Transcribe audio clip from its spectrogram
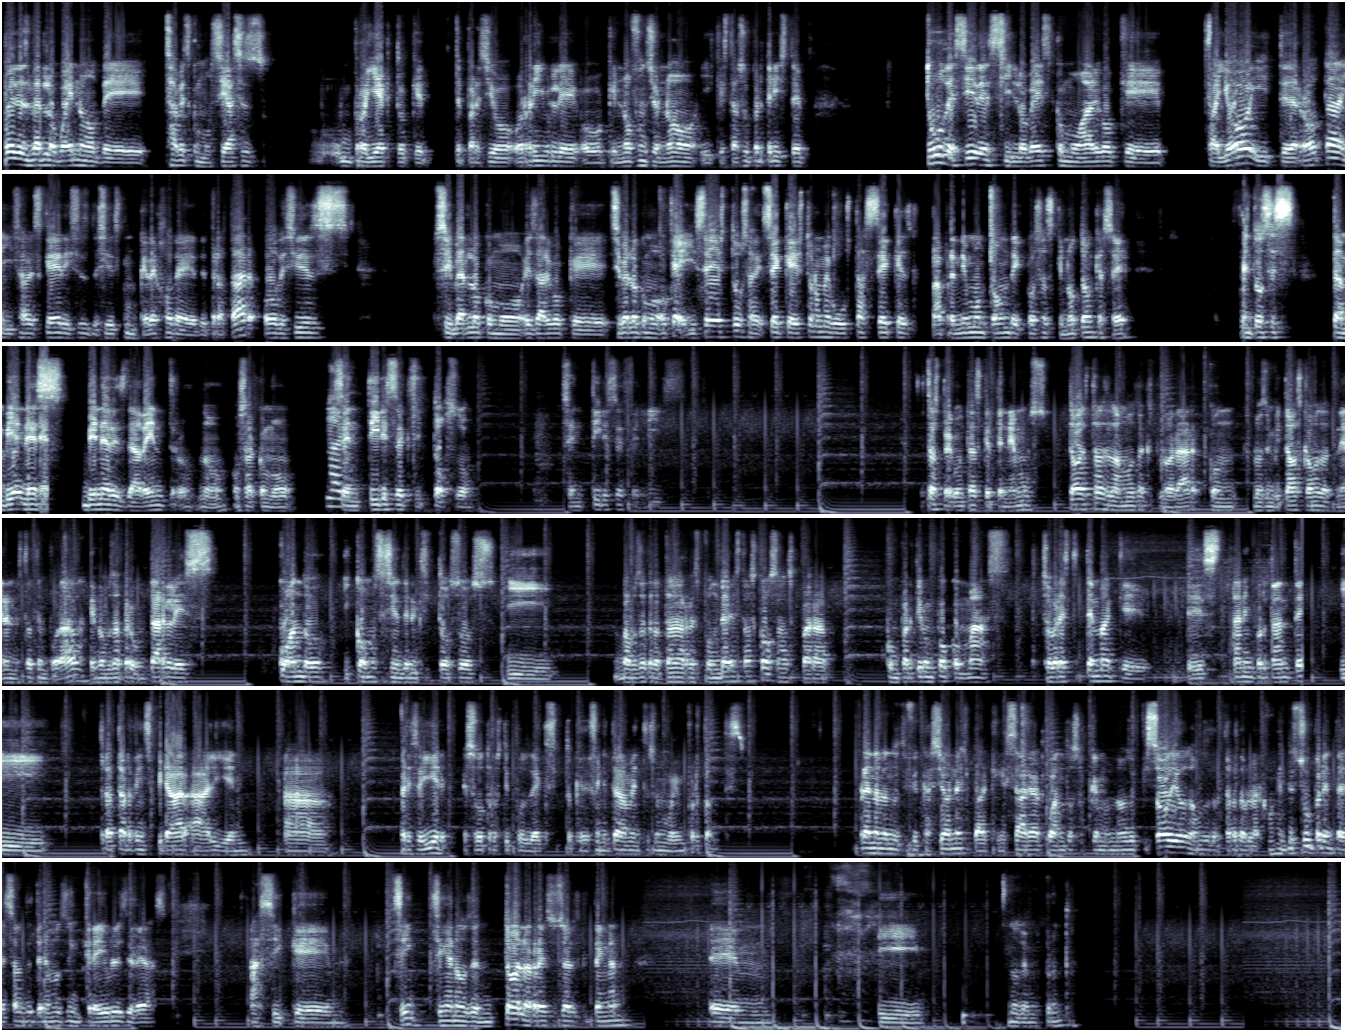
puedes ver lo bueno de, sabes, como si haces un proyecto que te pareció horrible o que no funcionó y que está súper triste, tú decides si lo ves como algo que falló y te derrota y sabes qué, dices, decides como que dejo de, de tratar o decides si verlo como es algo que, si verlo como, ok, hice esto, sé que esto no me gusta, sé que aprendí un montón de cosas que no tengo que hacer. Entonces, también es, viene desde adentro, ¿no? O sea, como sentirse exitoso, sentirse feliz. Estas preguntas que tenemos, todas estas las vamos a explorar con los invitados que vamos a tener en esta temporada. Y vamos a preguntarles cuándo y cómo se sienten exitosos y vamos a tratar de responder estas cosas para compartir un poco más sobre este tema que es tan importante y tratar de inspirar a alguien a perseguir esos otros tipos de éxito que definitivamente son muy importantes. Prendan las notificaciones para que salga cuando saquemos nuevos episodios. Vamos a tratar de hablar con gente súper interesante. Tenemos increíbles ideas. Así que sí, síganos en todas las redes sociales que tengan. Eh, y nos vemos pronto.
